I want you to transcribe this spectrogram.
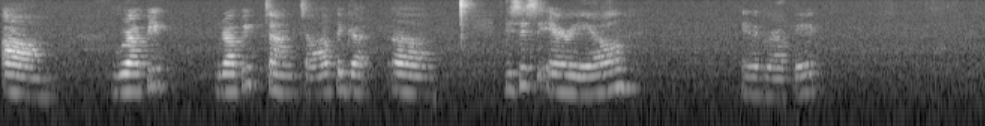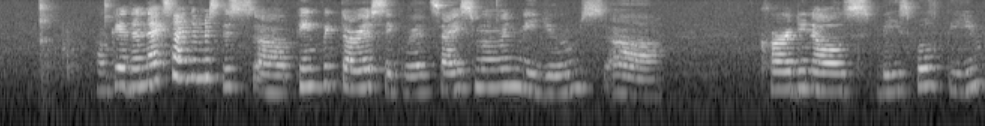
um, graphic graphic tank top. I got uh, this is Ariel in the graphic. Okay, the next item is this uh, pink Victoria's Secret size movement mediums uh, Cardinals baseball team,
